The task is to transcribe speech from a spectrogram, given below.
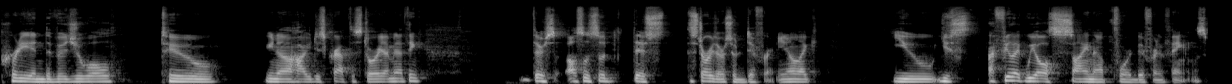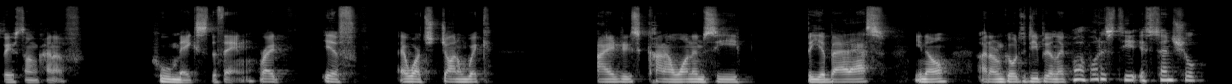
pretty individual to you know how you just craft the story. I mean, I think there's also so there's the stories are so different. You know, like you you I feel like we all sign up for different things based on kind of who makes the thing, right? If I watch John Wick, I just kind of want him to see be a badass. You know, I don't go too deeply. I'm like, well, what is the essential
